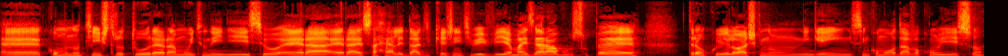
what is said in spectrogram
É, como não tinha estrutura, era muito no início, era, era essa realidade que a gente vivia, mas era algo super tranquilo, eu acho que não, ninguém se incomodava com isso.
